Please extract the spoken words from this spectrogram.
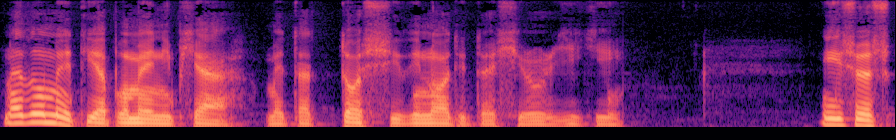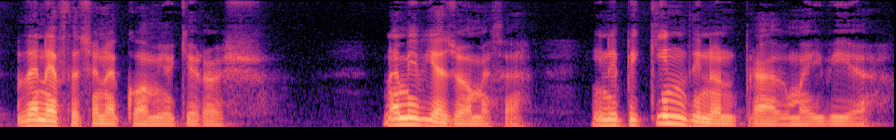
να δούμε τι απομένει πια με τα τόση δυνότητα χειρουργική. Ίσως δεν έφτασε ακόμη ο καιρός. Να μην βιαζόμεθα είναι επικίνδυνον πράγμα η βία.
